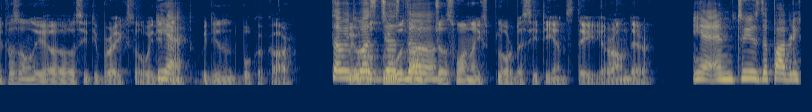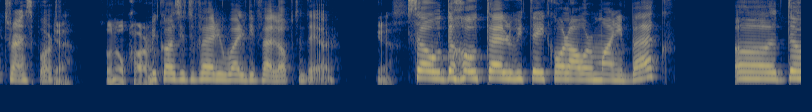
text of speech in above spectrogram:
it was only a city break so we didn't Yeah. we didn't book a car so it we, was will- we just would the not just want to explore the city and stay around there yeah, and to use the public transport yeah so no car because it's very well developed there. yes So the hotel, we take all our money back. Uh, the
